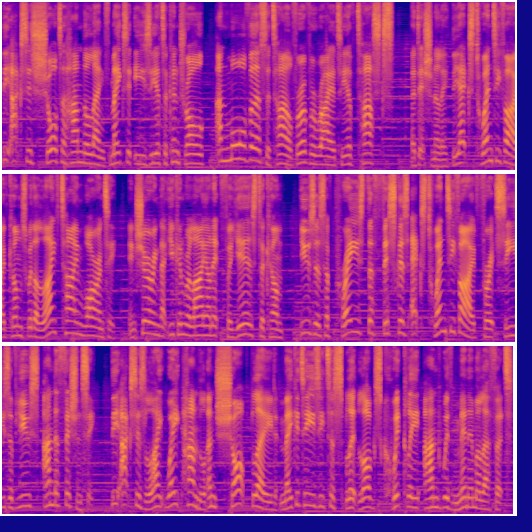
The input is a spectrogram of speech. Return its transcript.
The axe's shorter handle length makes it easier to control and more versatile for a variety of tasks. Additionally, the X25 comes with a lifetime warranty, ensuring that you can rely on it for years to come. Users have praised the Fiskars X25 for its ease of use and efficiency. The axe's lightweight handle and sharp blade make it easy to split logs quickly and with minimal effort.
